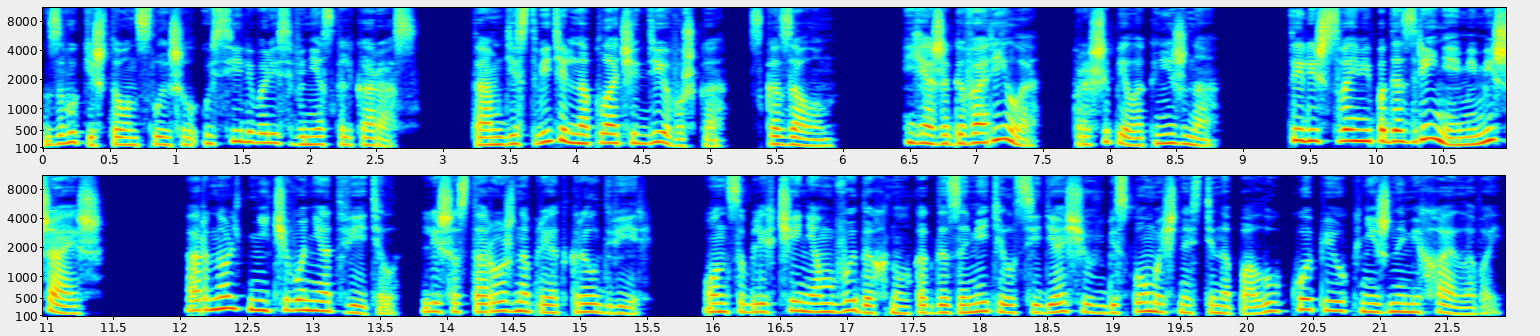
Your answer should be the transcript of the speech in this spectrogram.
Звуки, что он слышал, усиливались в несколько раз. «Там действительно плачет девушка», — сказал он. «Я же говорила», — прошипела княжна. «Ты лишь своими подозрениями мешаешь». Арнольд ничего не ответил, лишь осторожно приоткрыл дверь. Он с облегчением выдохнул, когда заметил сидящую в беспомощности на полу копию княжны Михайловой.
